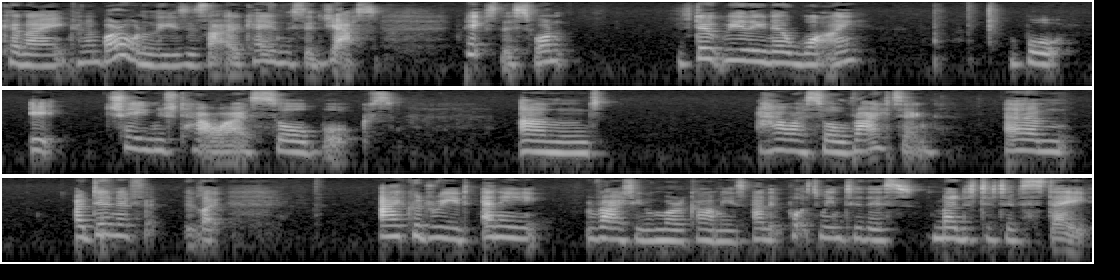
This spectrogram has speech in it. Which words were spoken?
"Can I can I borrow one of these? Is that okay?" And they said yes. Picked this one. Don't really know why, but it changed how I saw books and how I saw writing. Um, I don't know if it, like I could read any writing of Murakami's and it puts me into this meditative state,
